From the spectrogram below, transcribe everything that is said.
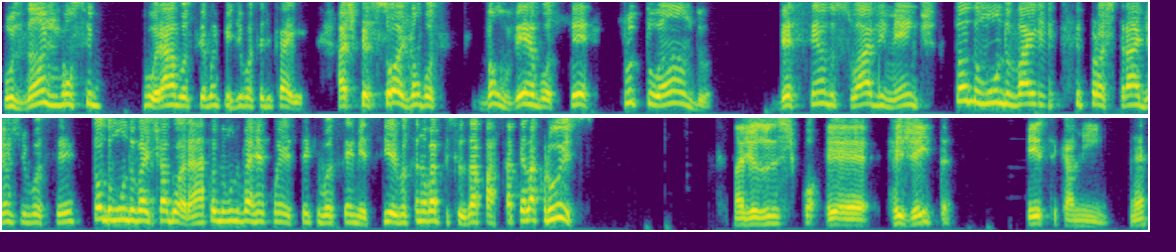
os anjos vão segurar você, vão impedir você de cair. As pessoas vão, vão ver você flutuando, descendo suavemente todo mundo vai se prostrar diante de você, todo mundo vai te adorar, todo mundo vai reconhecer que você é Messias, você não vai precisar passar pela cruz. Mas Jesus é, rejeita esse caminho né,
